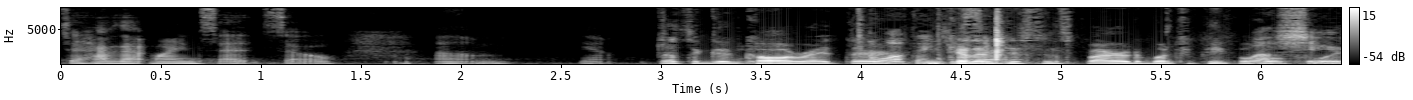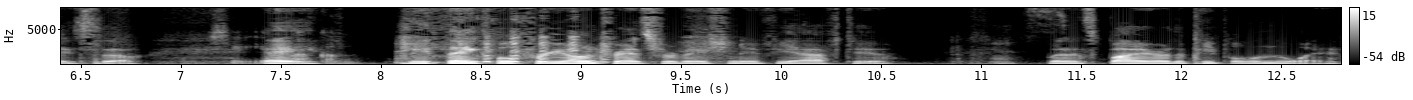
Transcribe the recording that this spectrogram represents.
to have that mindset. So, um, yeah, that's a good call right there Well, thank you, kind of just inspired a bunch of people Well, hopefully shoot. so shoot, Hey. be thankful for your own transformation if you have to Yes. but inspire other people in the way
